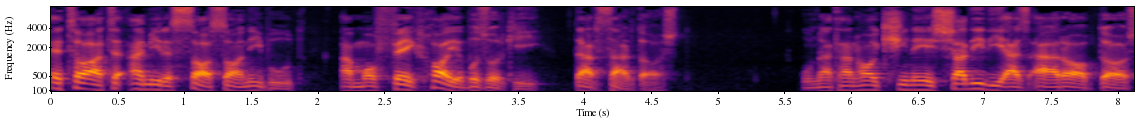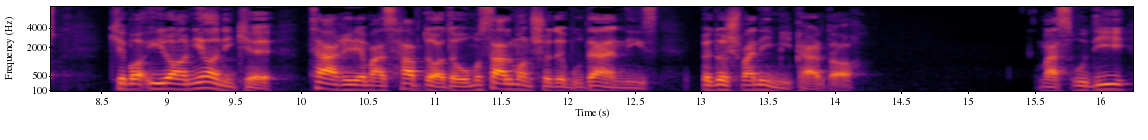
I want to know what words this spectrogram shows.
اطاعت امیر ساسانی بود اما فکرهای بزرگی در سر داشت. او نه تنها کینه شدیدی از اعراب داشت که با ایرانیانی که تغییر مذهب داده و مسلمان شده بودند نیز به دشمنی می پرداخت. مسعودی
